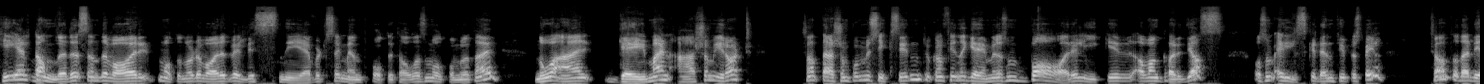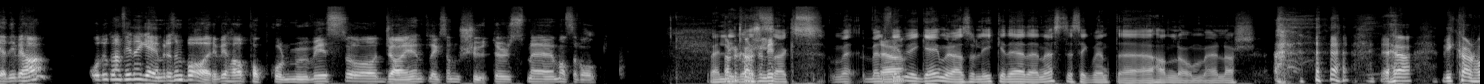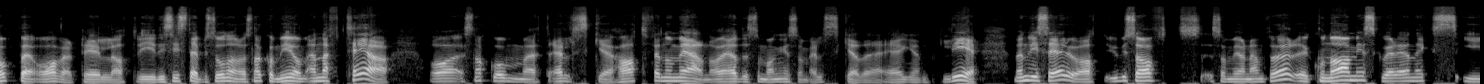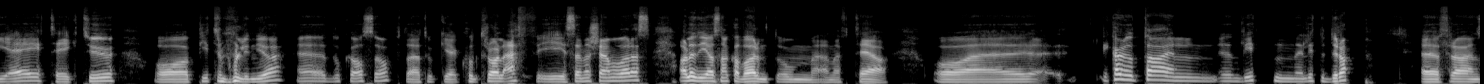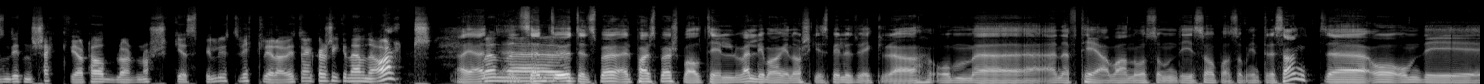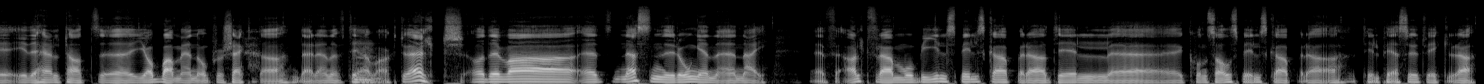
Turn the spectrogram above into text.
Helt annerledes enn det var måte, når det var et veldig snevert segment på 80-tallet som holdt på med dette her. Nå er gameren er så mye rart. Det er som på musikksiden. Du kan finne gamere som bare liker avantgarde-jazz, og som elsker den type spill. Og det er det de vil ha. Og du kan finne gamere som bare vil ha popkorn-movies og giant liksom, shooters med masse folk. Veldig godt litt... sagt. Men, men ja. finner vi gamere som liker det det neste segmentet handler om, eh, Lars? ja, vi kan hoppe over til at vi i de siste episodene har snakka mye om NFT-er. Og snakke om et elsk-hat-fenomen, og er det så mange som elsker det egentlig? Men vi ser jo at Ubisoft, som vi har nevnt før, Konami, Square Enix, EA, Take Two og Peter Molyneux eh, dukka også opp da jeg tok kontroll F i sendeskjemaet vårt. Alle de har snakka varmt om NFT-er. Og eh, vi kan jo ta en, en liten, en liten dropp Eh, fra en sånn liten sjekk vi har tatt blant norske spillutviklere. Vi trenger kanskje ikke nevne alt. Ja, jeg, men, jeg sendte eh, ut et, spør, et, par spørsmål til veldig mange norske spillutviklere om uh, eh, NFT-er var noe som de så på som interessant, uh, og om de i det hele tatt uh, jobba med noen prosjekter der NFT-er mm. var aktuelt. Og det var et nesten rungende nei. Eh, alt fra mobilspillskapere til eh, konsollspillskapere til PC-utviklere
